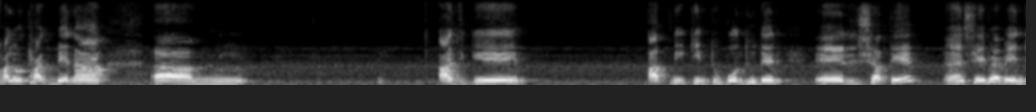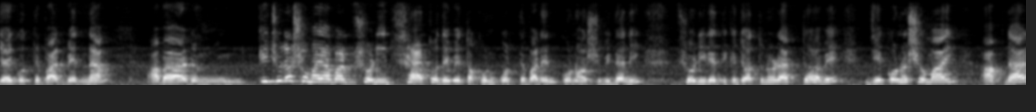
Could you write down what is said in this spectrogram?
ভালো থাকবে না। আজকে আপনি কিন্তু বন্ধুদের এর সাথে সেইভাবে এনজয় করতে পারবেন না। আবার কিছুটা সময় আবার শরীর সাথও দেবে, তখন করতে পারেন, কোনো অসুবিধা নেই। শরীরের দিকে যত্ন রাখতে হবে। যে কোনো সময় আপনার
